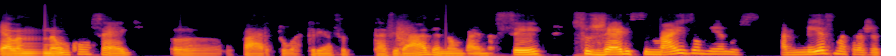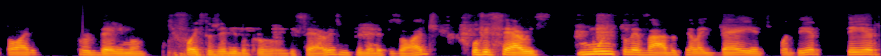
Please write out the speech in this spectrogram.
Ela não consegue uh, o parto, a criança está virada, não vai nascer. Sugere-se mais ou menos a mesma trajetória para o Damon que foi sugerido para o Viserys no primeiro episódio. O Viserys, muito levado pela ideia de poder ter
